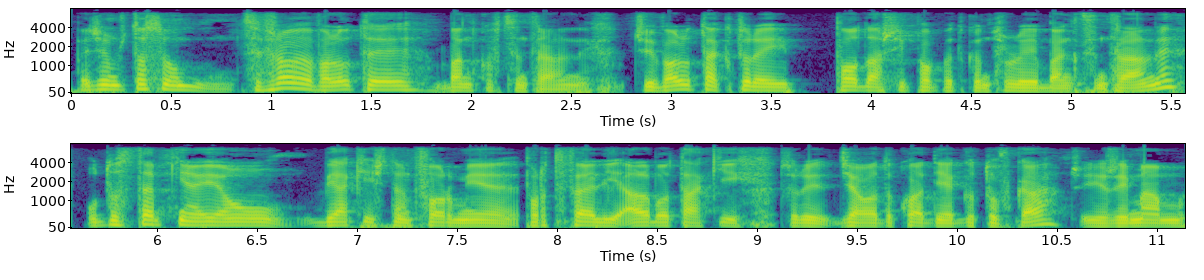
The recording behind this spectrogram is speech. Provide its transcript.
Powiedziałem, że to są cyfrowe waluty banków centralnych, czyli waluta, której podaż i popyt kontroluje bank centralny, udostępnia ją w jakiejś tam formie portfeli albo takich, który działa dokładnie jak gotówka, czyli jeżeli mam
